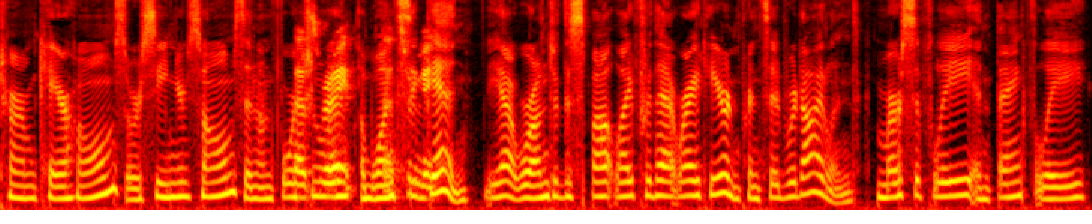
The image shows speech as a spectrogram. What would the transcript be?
term care homes or seniors' homes. And unfortunately, right. once That's right. again, yeah, we're under the spotlight for that right here in Prince Edward Island. Mercifully and thankfully,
